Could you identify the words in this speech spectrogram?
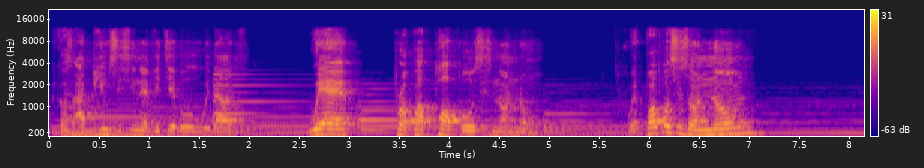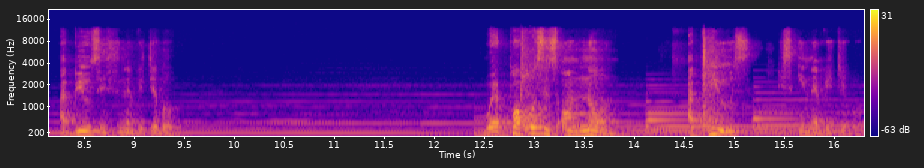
Because abuse is inevitable without where proper purpose is not known. Where purpose is unknown, abuse is inevitable. Where purpose is unknown, abuse is inevitable.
